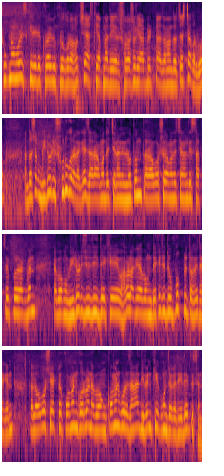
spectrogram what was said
শুকনো মরিচ কি রেটে ক্রয় বিক্রয় করা হচ্ছে? আজকে আপনাদের সরাসরি আপডেটটা জানানোর চেষ্টা করব। আর দর্শক, ভিডিওটি শুরু করার আগে যারা আমাদের চ্যানেলে নতুন, তারা অবশ্যই আমাদের চ্যানেলটি সাবস্ক্রাইব করে রাখবেন এবং ভিডিওটি যদি দেখে ভালো লাগে এবং দেখে যদি উপকৃত হয়ে থাকেন, তাহলে অবশ্যই একটা কমেন্ট করবেন এবং কমেন্ট করে জানিয়ে দিবেন কে কোন জায়গা থেকে দেখতেছেন।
